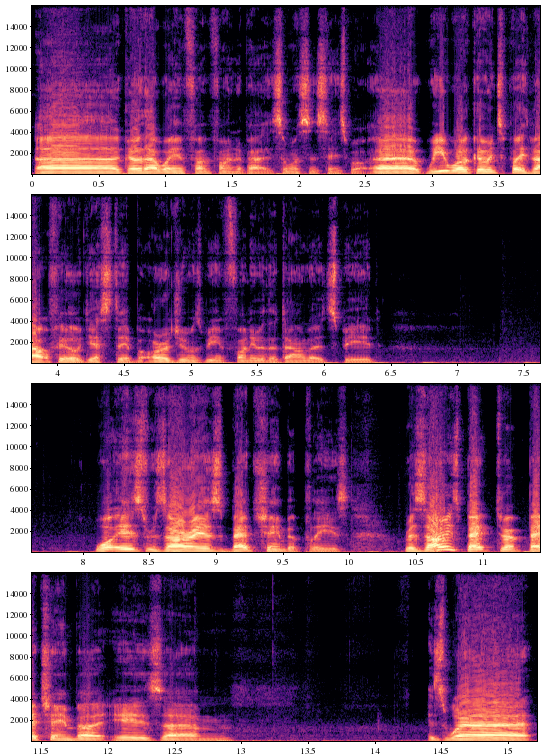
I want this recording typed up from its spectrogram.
Uh, go that way and find find about it. Someone's in the same spot. Uh, we were going to play Battlefield yesterday, but Origin was being funny with the download speed. What is Rosaria's bedchamber, please? Rosaria's bed bedchamber is um, is where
